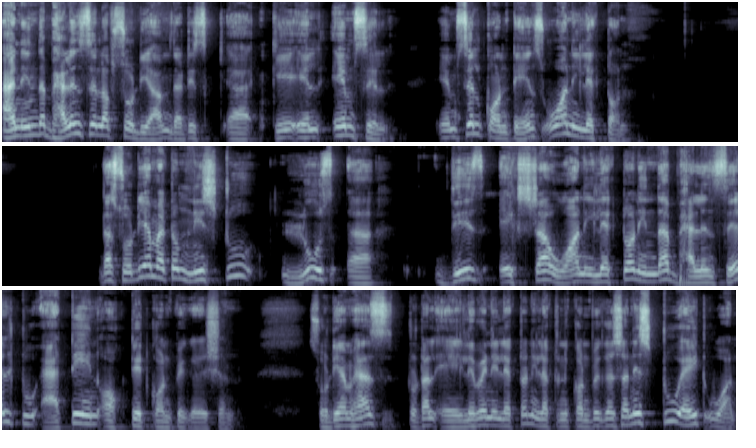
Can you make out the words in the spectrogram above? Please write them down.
And in the valence shell of sodium that is uh, Kl M shell M shell contains one electron the sodium atom needs to lose uh, this extra one electron in the valence shell to attain octet configuration. Sodium has total 11 electron. Electronic configuration is 281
